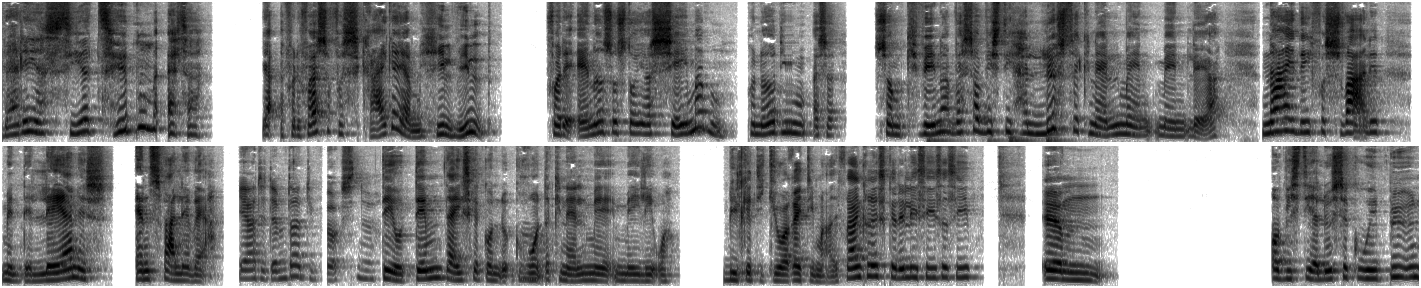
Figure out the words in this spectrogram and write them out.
hvad er det, jeg siger til dem? Altså, ja, for det første så forskrækker jeg dem helt vildt. For det andet, så står jeg og shamer dem på noget, de, altså, som kvinder. Hvad så, hvis de har lyst til at knalde med en, med en lærer? Nej, det er ikke forsvarligt, men det er lærernes ansvar at lade være. Ja, det er dem, der er de voksne. Det er jo dem, der ikke skal gå, rundt og knalde med, med elever. Hvilket de gjorde rigtig meget i Frankrig, skal det lige sige at sige. Øhm, og hvis de har lyst til at gå ud i byen,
